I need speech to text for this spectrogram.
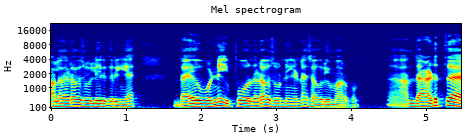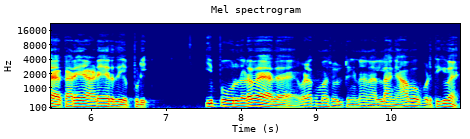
பல தடவை சொல்லியிருக்கிறீங்க. தயவு பண்ணி இப்போ ஒரு தடவை சொன்னீங்கன்னா சௌகரியமாக இருக்கும். அந்த அடுத்த கரையை அடையிறது எப்படி? இப்போ ஒரு தடவை அதை விளக்கமாக சொல்லிட்டீங்கன்னா நல்லா ஞாபகப்படுத்திக்குவேன்.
